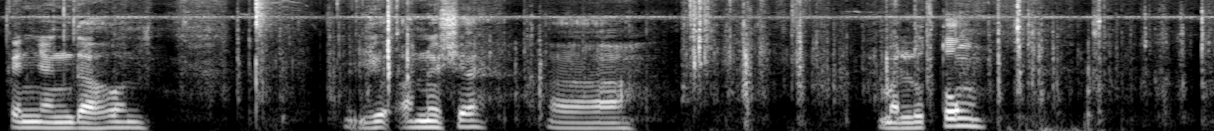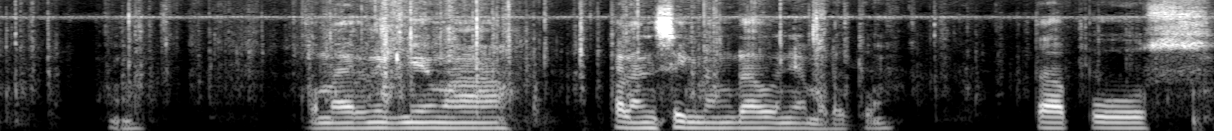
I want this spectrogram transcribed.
kanyang dahon. Yung ano siya, ah, malutong. Kung narinig niyo yung mga kalansing ng dahon niya, malutong. Tapos,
